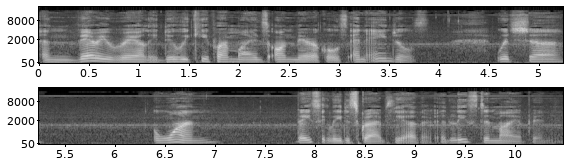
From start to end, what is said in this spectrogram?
And very rarely do we keep our minds on miracles and angels, which, uh, one, basically describes the other, at least in my opinion.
